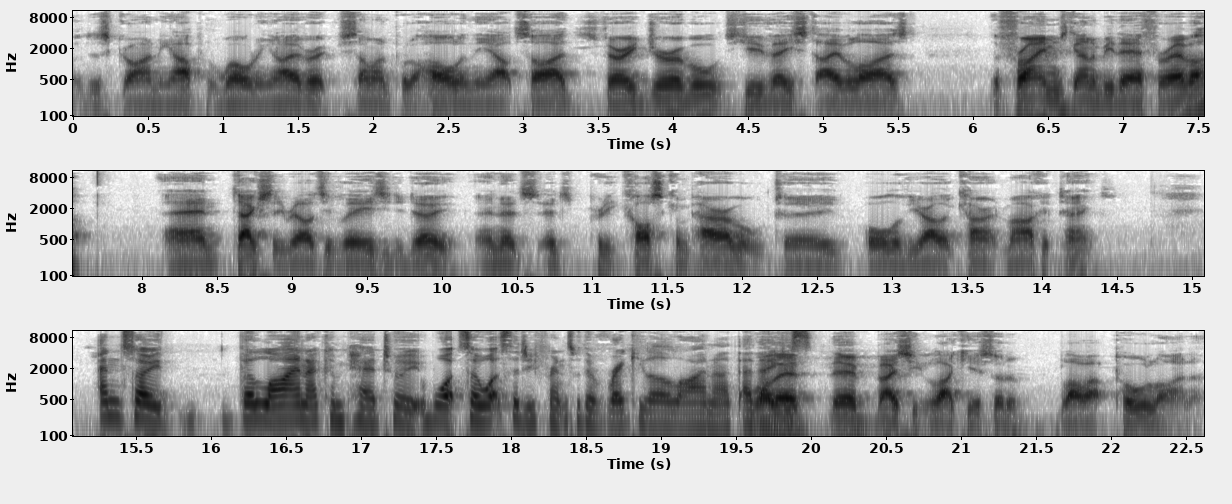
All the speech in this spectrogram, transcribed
of just grinding up and welding over it. Someone put a hole in the outside. It's very durable. It's UV stabilized. The frame's going to be there forever, and it's actually relatively easy to do, and it's it's pretty cost comparable to all of your other current market tanks. And so the liner compared to what? So what's the difference with a regular liner? Are well, they they're, just they're basically like your sort of blow up pool liner.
